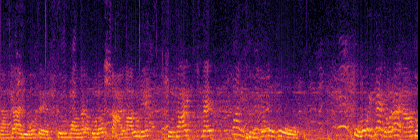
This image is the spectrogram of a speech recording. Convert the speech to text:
ยังได้อยู่ครับเศษคืนบอลให้กับตัวแล้วจ่ายมาลูกนี้ สุดท้ายเบสไม่ถึงครับโอ้โหโอ้แล้วไปแย่งกลับมาได้อาร์มดู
